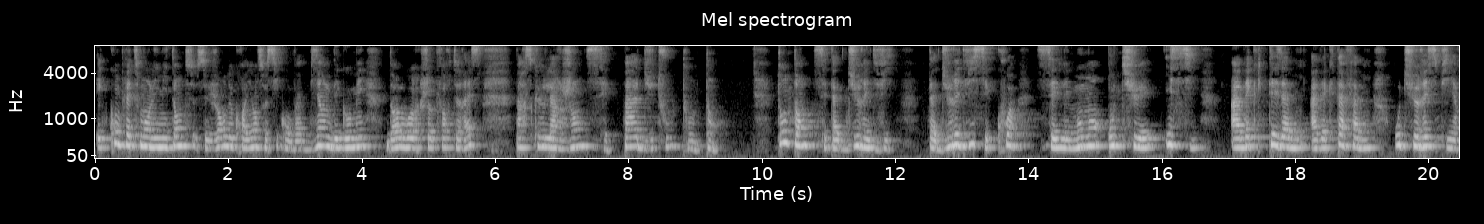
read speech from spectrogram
et complètement limitante. C'est le genre de croyance aussi qu'on va bien dégommer dans le workshop forteresse parce que l'argent, c'est pas du tout ton temps. Ton temps, c'est ta durée de vie. Ta durée de vie, c'est quoi? C'est les moments où tu es ici, avec tes amis, avec ta famille, où tu respires,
